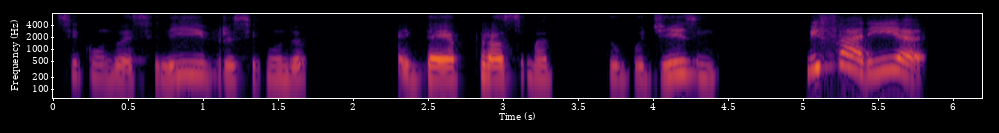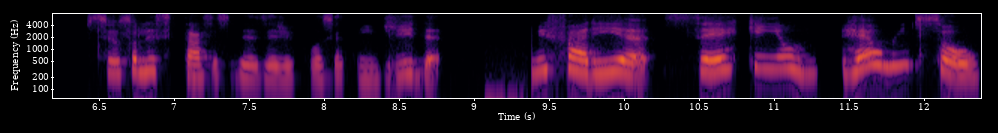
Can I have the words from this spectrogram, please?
segundo esse livro, segundo a ideia próxima do budismo, me faria, se eu solicitasse esse desejo que fosse atendida, me faria ser quem eu realmente sou.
